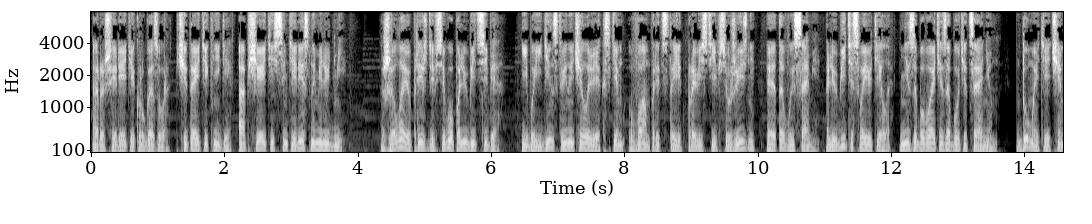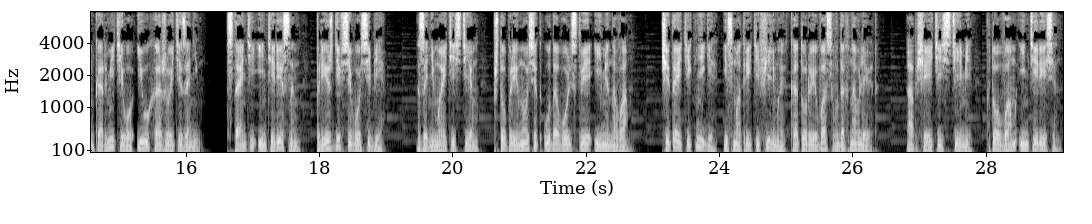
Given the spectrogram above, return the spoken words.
Расширяйте кругозор, читайте книги, общайтесь с интересными людьми. Желаю прежде всего полюбить себя, ибо единственный человек, с кем вам предстоит провести всю жизнь, это вы сами. Любите свое тело, не забывайте заботиться о нем. Думайте, чем кормить его и ухаживайте за ним. Станьте интересным прежде всего себе. Занимайтесь тем, что приносит удовольствие именно вам. Читайте книги и смотрите фильмы, которые вас вдохновляют. Общайтесь с теми, кто вам интересен.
